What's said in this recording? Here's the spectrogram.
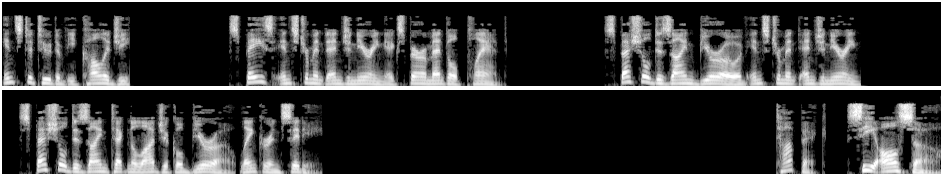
Institute of Ecology. Space Instrument Engineering Experimental Plant. Special Design Bureau of Instrument Engineering. Special Design Technological Bureau Lankaran City. See also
